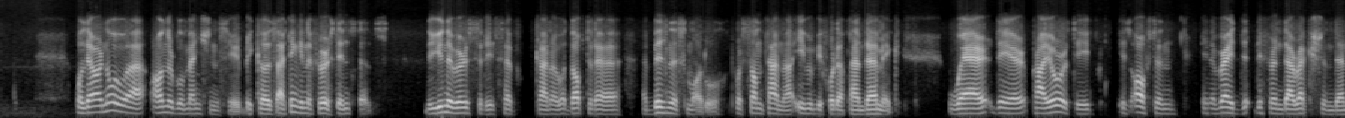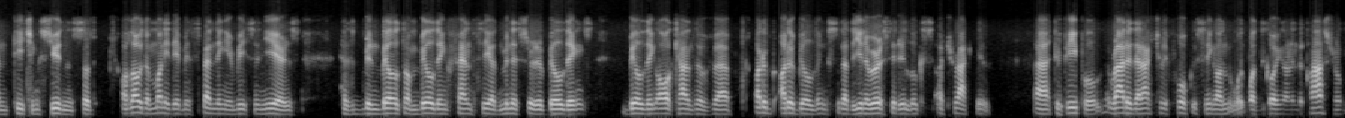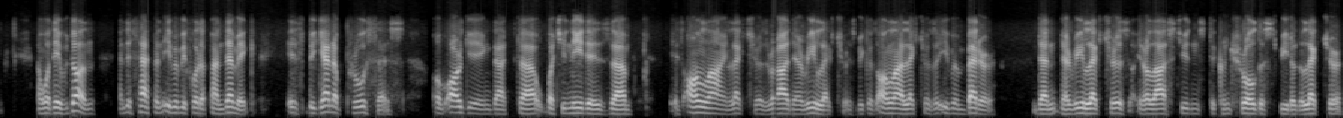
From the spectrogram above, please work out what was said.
Well, there are no uh, honorable mentions here because I think in the first instance, the universities have kind of adopted a, a business model for some time now, even before the pandemic, where their priority is often in a very d- different direction than teaching students. So, although the money they've been spending in recent years has been built on building fancy administrative buildings, building all kinds of uh, other other buildings so that the university looks attractive uh, to people, rather than actually focusing on what, what's going on in the classroom. And what they've done, and this happened even before the pandemic, is began a process of arguing that uh, what you need is um, is online lectures rather than real lectures because online lectures are even better than than real lectures. It allows students to control the speed of the lecture.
